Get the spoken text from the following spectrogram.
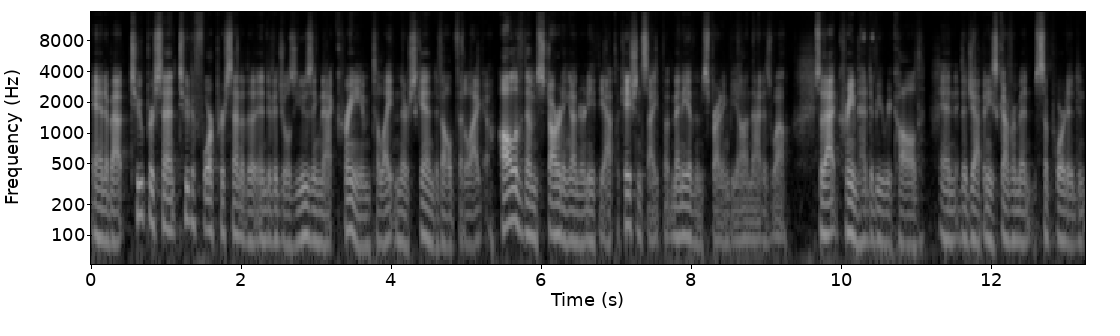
and about 2%, 2 to 4% of the individuals using that cream to lighten their skin develop vitiligo. All of them starting underneath the application site, but many of them spreading beyond that as well. So that cream had to be recalled, and the Japanese government supported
